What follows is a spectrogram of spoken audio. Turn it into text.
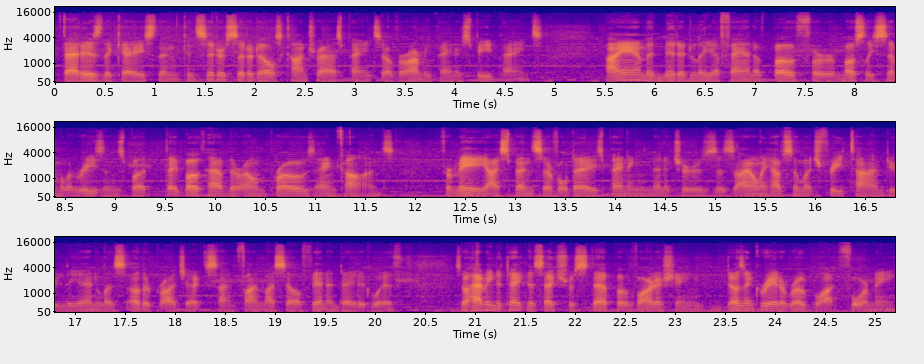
if that is the case, then consider Citadel's contrast paints over Army Painter speed paints. I am admittedly a fan of both for mostly similar reasons, but they both have their own pros and cons. For me, I spend several days painting miniatures as I only have so much free time due to the endless other projects I find myself inundated with. So having to take this extra step of varnishing doesn't create a roadblock for me.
